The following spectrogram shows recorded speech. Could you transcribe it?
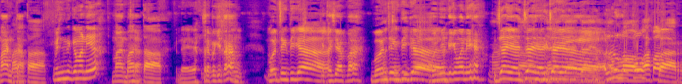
Mantap. mantap bonceng tiga mania. Mantap. mantap Udah ya. Siapa kita? Bonceng tiga. kita siapa? Bonceng tiga. Bonceng tiga mana ya? Jaya, jaya, jaya. Lu nggak Allahu kompak.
